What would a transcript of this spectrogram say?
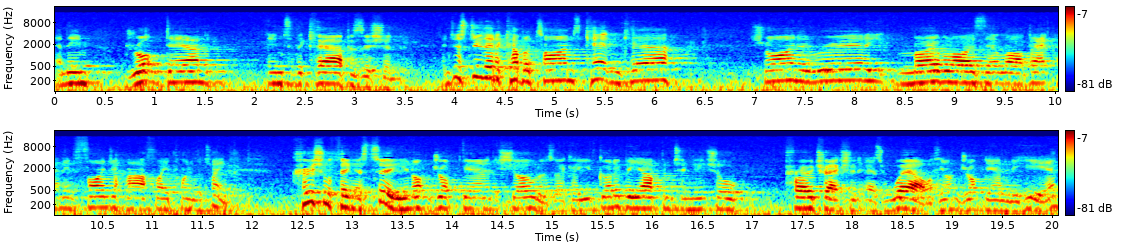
and then drop down into the cow position. And just do that a couple of times, cat and cow, trying to really mobilize that lower back and then find your halfway point in between. Crucial thing is too, you're not drop down at the shoulders, okay? You've got to be up into neutral protraction as well. So you're not drop down into here.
